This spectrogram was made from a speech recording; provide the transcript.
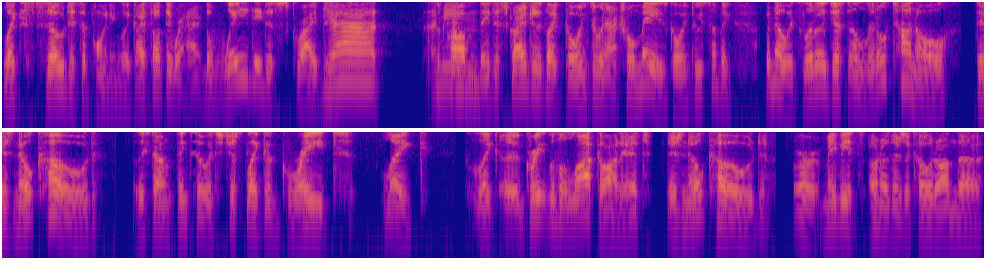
Like so disappointing. Like I thought they were act- the way they described it. Yeah, I the mean, problem they described it as like going through an actual maze, going through something. But no, it's literally just a little tunnel. There's no code. At least I don't think so. It's just like a grate, like like a grate with a lock on it. There's no code. Or maybe it's oh no, there's a code on the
